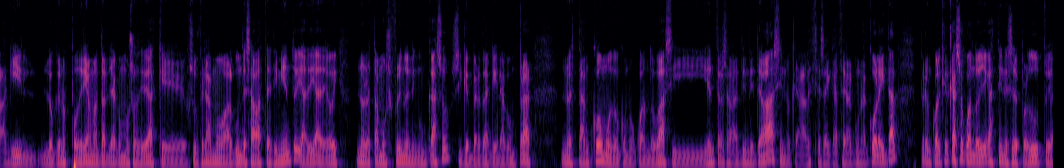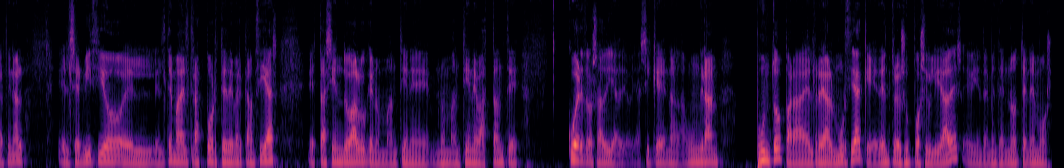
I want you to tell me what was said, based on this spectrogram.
aquí lo que nos podría matar ya como sociedad es que suframos algún desabastecimiento y a día de hoy no lo estamos sufriendo en ningún caso. Sí que es verdad que ir a comprar no es tan cómodo como cuando vas y entras a la tienda y te vas, sino que a veces hay que hacer alguna cola y tal. Pero en cualquier caso, cuando llegas tienes el producto y al final el servicio, el, el tema del transporte de mercancías está siendo algo que nos mantiene, nos mantiene bastante cuerdos a día de hoy. Así que nada, un gran punto para el Real Murcia, que dentro de sus posibilidades, evidentemente no tenemos,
